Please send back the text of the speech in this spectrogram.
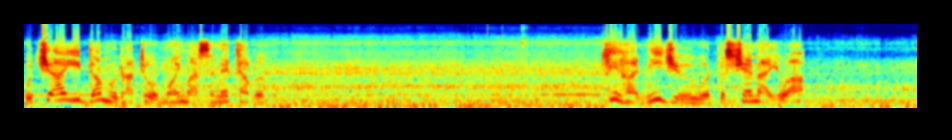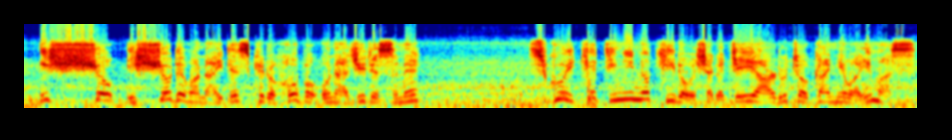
落合ダムだと思いますね、多分。キハ20と車内は一緒、一緒ではないですけど、ほぼ同じですね。すごいケティニの機動車が JR 東海にはいます。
